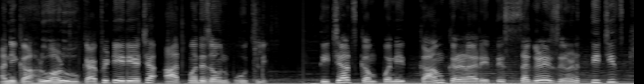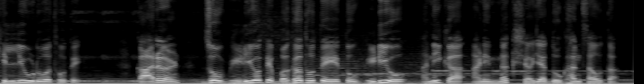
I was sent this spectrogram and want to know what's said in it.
अनिका हळूहळू कॅफेटेरियाच्या आतमध्ये जाऊन पोहोचली. तिच्याच कंपनीत काम करणारे ते सगळेजण तिचीच खिल्ली उडवत होते. कारण जो व्हिडिओ ते बघत होते तो व्हिडिओ अनिका आणि नक्ष या दोघांचा होता.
